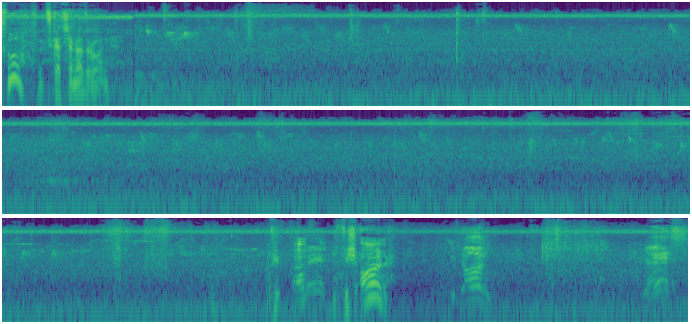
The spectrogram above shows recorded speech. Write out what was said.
Whew, let's catch another one. Fish on! Fish on! Bidon! Yes!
